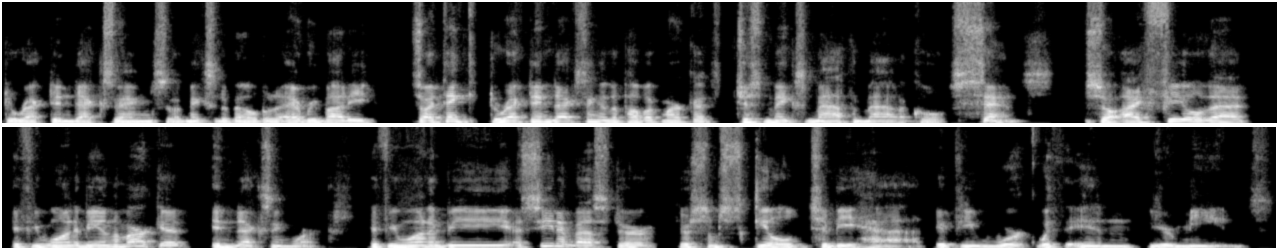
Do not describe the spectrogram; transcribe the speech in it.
direct indexing. So it makes it available to everybody. So I think direct indexing in the public markets just makes mathematical sense. So I feel that if you want to be in the market, indexing works. If you want to be a seed investor, there's some skill to be had if you work within your means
